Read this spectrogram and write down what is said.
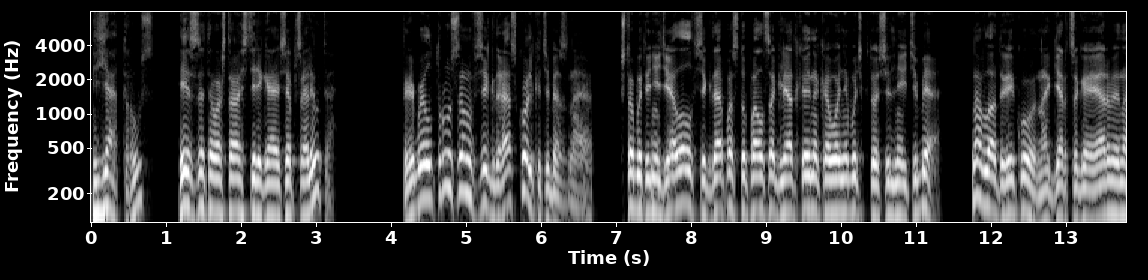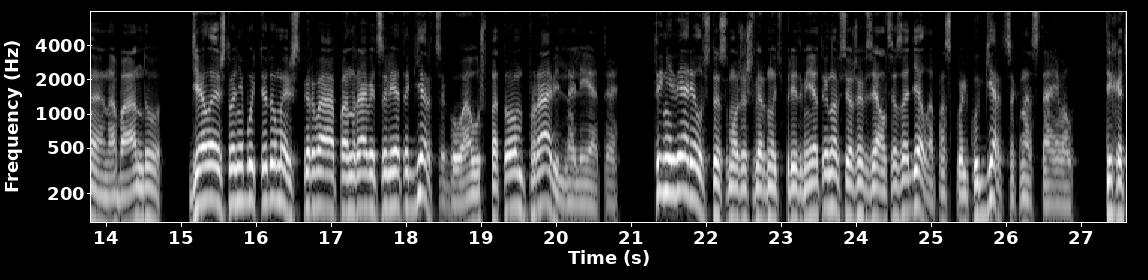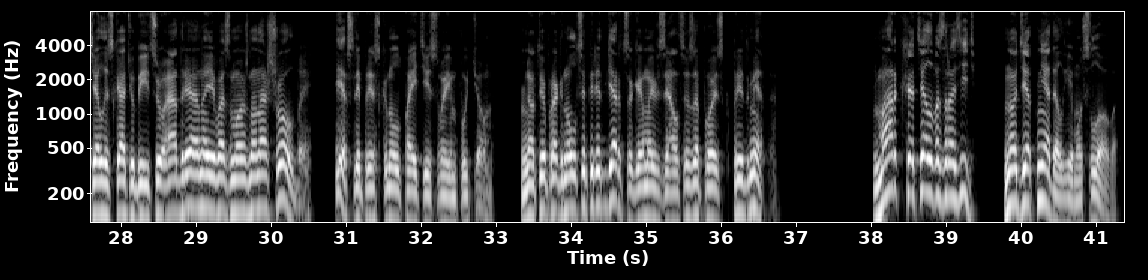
«Я трус? Из-за того, что остерегаюсь Абсолюта?» «Ты был трусом всегда, сколько тебя знаю. Что бы ты ни делал, всегда поступал с оглядкой на кого-нибудь, кто сильнее тебя. На владыку, на герцога Эрвина, на банду. Делая что-нибудь, ты думаешь сперва, понравится ли это герцогу, а уж потом, правильно ли это. Ты не верил, что сможешь вернуть предметы, но все же взялся за дело, поскольку герцог настаивал. Ты хотел искать убийцу Адриана и, возможно, нашел бы, если прискнул пойти своим путем. Но ты прогнулся перед герцогом и взялся за поиск предметов. Марк хотел возразить, но дед не дал ему слова.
